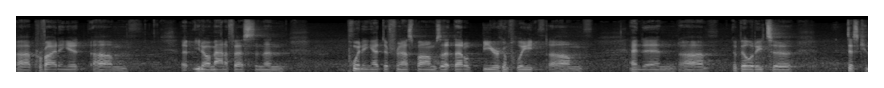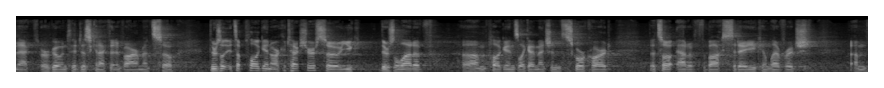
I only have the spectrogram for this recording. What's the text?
uh, providing it um, you know a manifest and then pointing at different SBOMs that that'll be your complete um, and and uh, ability to disconnect or go into disconnected environments. So there's a, it's a plug-in architecture. So you, there's a lot of um, plugins, like I mentioned, Scorecard, that's out of the box today. You can leverage um,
